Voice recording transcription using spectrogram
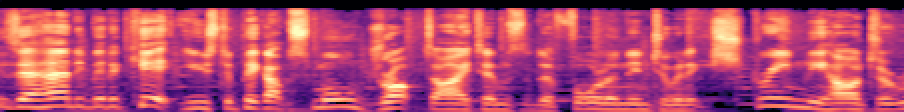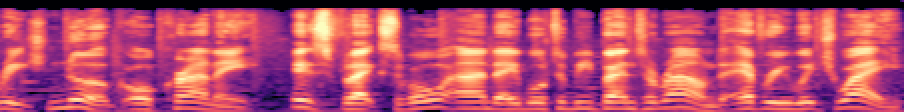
it's a handy bit of kit used to pick up small dropped items that have fallen into an extremely hard to reach nook or cranny. It's flexible and able to be bent around every which way,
